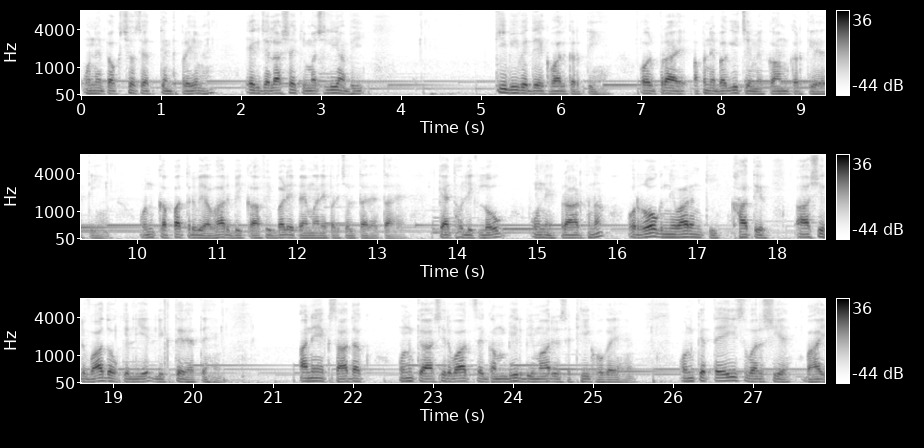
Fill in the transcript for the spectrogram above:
उन्हें पक्षियों से अत्यंत प्रेम है। एक जलाशय की मछलियाँ भी, की भी वे देखभाल करती हैं और प्राय अपने बगीचे में काम करती रहती हैं। उनका पत्र व्यवहार भी काफ़ी बड़े पैमाने पर चलता रहता है। कैथोलिक लोग उन्हें प्रार्थना और रोग निवारण की खातिर आशीर्वादों के लिए लिखते रहते हैं। अनेक साधक उनके आशीर्वाद से गंभीर बीमारियों से ठीक हो गए हैं। उनके तेईस वर्षीय भाई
